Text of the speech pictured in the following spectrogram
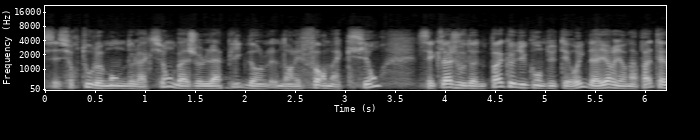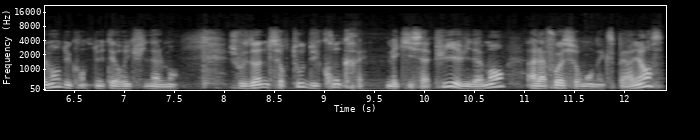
c'est surtout le monde de l'action. Bah, je l'applique dans, dans, les formations. C'est que là, je vous donne pas que du contenu théorique. D'ailleurs, il y en a pas tellement du contenu théorique finalement. Je vous donne surtout du concret, mais qui s'appuie évidemment à la fois sur mon expérience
